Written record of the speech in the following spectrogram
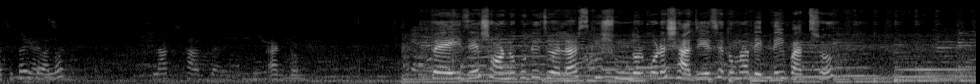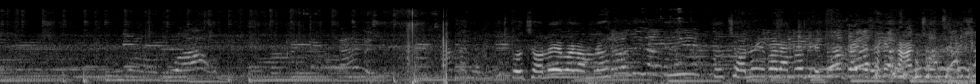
আছে, তাই তো আলো? একদম। তো এই যে স্বর্ণকুটি জুয়েলার্স কি সুন্দর করে সাজিয়েছে, তোমরা দেখতেই পাচ্ছ। তো চলো এবার আমরা, তো চলো এবার আমরা ভেতরে যাই গান চলছে, বেশি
